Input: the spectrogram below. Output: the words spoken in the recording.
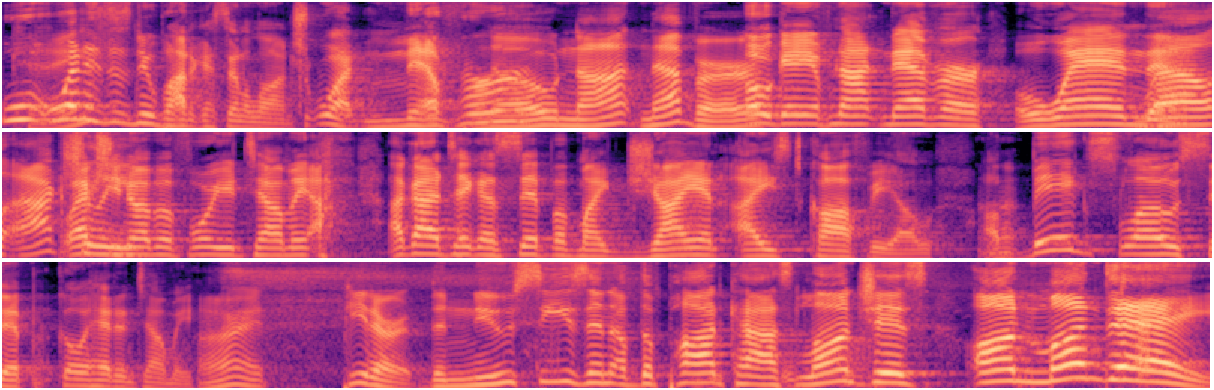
W- When is this new podcast going to launch? What, never? No, not never. Okay, if not never, when? Well, actually- you know, before you tell me, I, got to take a sip of my giant iced coffee. A, a Uh. big, slow sip. Go ahead and tell me. All right. Peter, the new season of the podcast launches on Monday.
